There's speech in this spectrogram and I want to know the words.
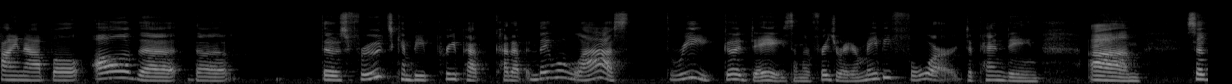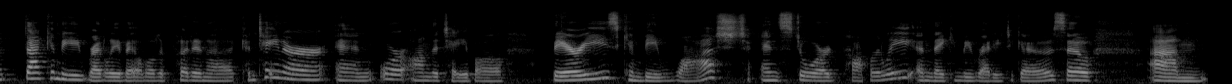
pineapple, all of the the those fruits can be pre-prep cut up and they will last three good days in the refrigerator, maybe four, depending. Um, so that can be readily available to put in a container and or on the table. Berries can be washed and stored properly, and they can be ready to go. So um,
